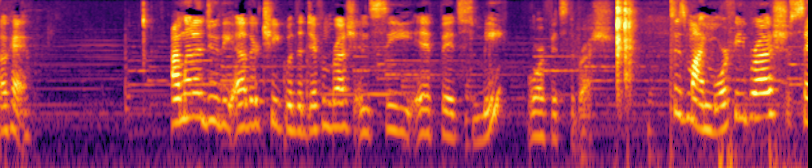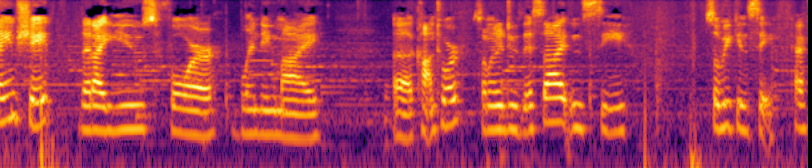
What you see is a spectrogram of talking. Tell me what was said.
Okay. I'm going to do the other cheek with a different brush and see if it's me or if it's the brush. This is my Morphe brush, same shape that I use for blending my uh, contour. So I'm going to do this side and see, so we can see, okay?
